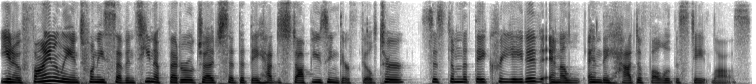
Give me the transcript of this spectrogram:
you know, finally in 2017, a federal judge said that they had to stop using their filter system that they created and, uh, and they had to follow the state laws.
